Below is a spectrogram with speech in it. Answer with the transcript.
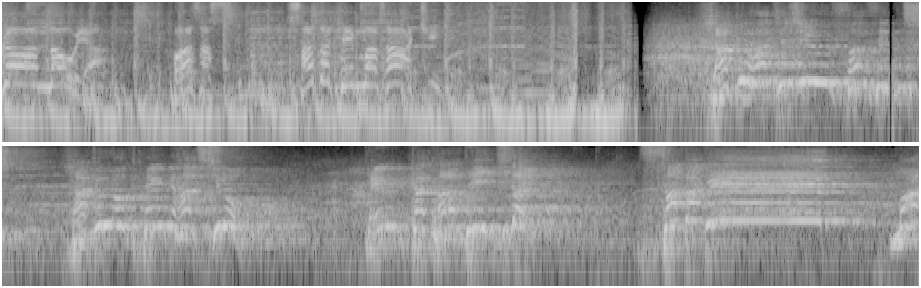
川直也 VS 佐竹正明183センチ106.8キロ天下空手一代佐竹正明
